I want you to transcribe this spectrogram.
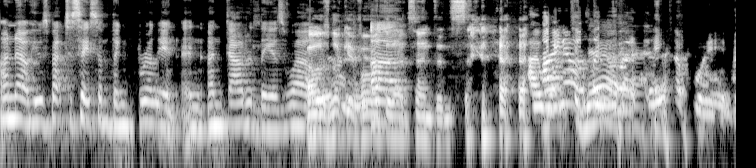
Oh no, he was about to say something brilliant and undoubtedly as well. I was looking forward uh, to that um, sentence. I, I know, to yeah. like, data point.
